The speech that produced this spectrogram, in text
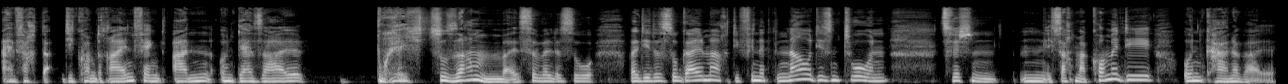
einfach, da, die kommt rein, fängt an und der Saal bricht zusammen, weißt du, weil das so, weil die das so geil macht. Die findet genau diesen Ton zwischen, hm, ich sag mal, Comedy und Karneval.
